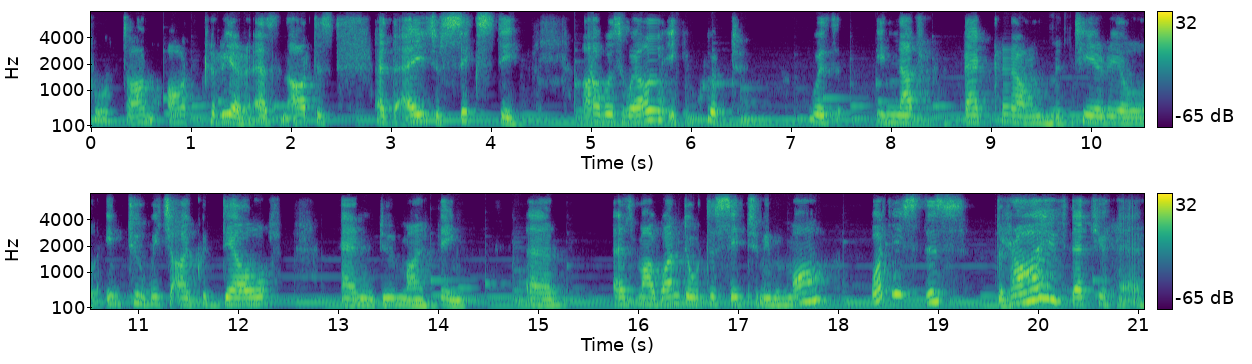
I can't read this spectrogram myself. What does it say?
full-time art career as an artist at the age of 60, I was well equipped with enough background material into which I could delve and do my thing. Um, as my one daughter said to me, Ma, what is this drive that you have?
